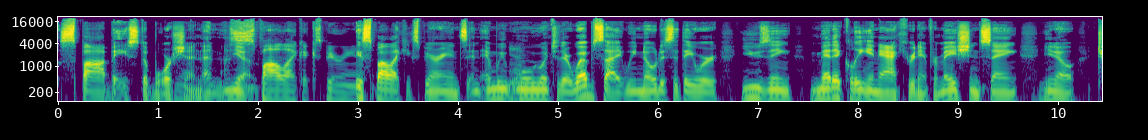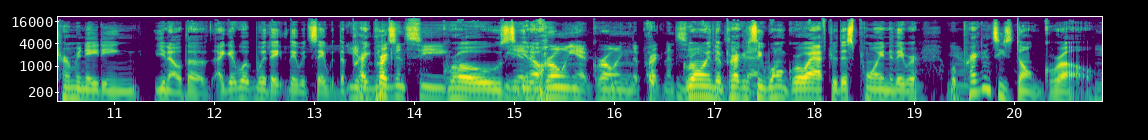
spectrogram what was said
spa based abortion. And, you know, Spa-like experience. a spa-like experience. And, and we when we went to their website, we noticed that they were using medically inaccurate information, saying mm-hmm. you know terminating you know the I get what would they they would say the pregnancy, pregnancy grows Yeah, you know growing. Yeah, growing the uh, pregnancy. growing the things like pregnancy won't grow after this point and they were well yeah. pregnancies don't grow Yeah,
